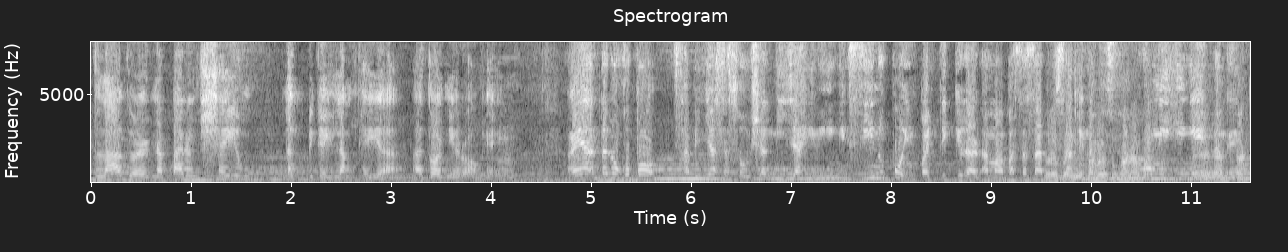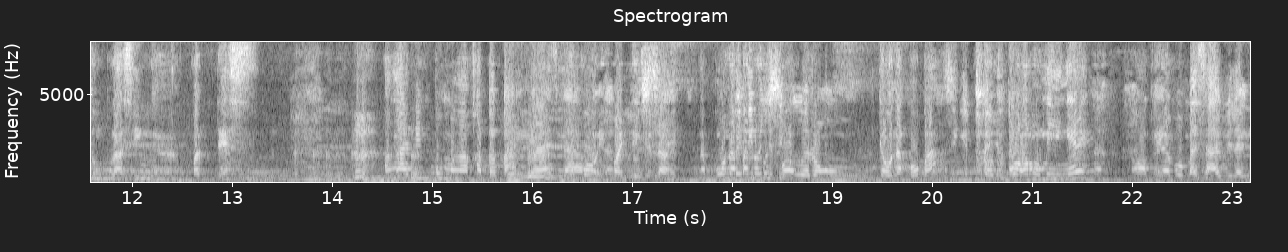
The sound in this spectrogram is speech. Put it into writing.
vlogger na parang siya yung nagbigay lang kay ah, Attorney Roque. Kaya ang tanong ko po, sabi niya sa social media hinihingi. Sino po in particular ang mapasasabi sa akin na humihingi ng ganitong klaseng ah, pag-test? Ang ating pong mga kababayan Sino na po in particular? Na po napanood po niyo po? sigurong Ikaw na po ba? Sige po. Ikaw po ang humihingi? Okay. Kaya po masabi lang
